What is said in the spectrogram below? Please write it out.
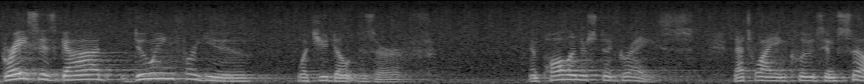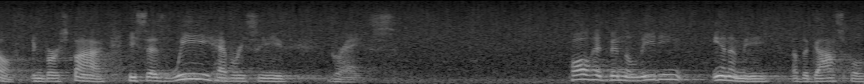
Grace is God doing for you what you don't deserve. And Paul understood grace. That's why he includes himself in verse 5. He says, We have received grace. Paul had been the leading enemy of the gospel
